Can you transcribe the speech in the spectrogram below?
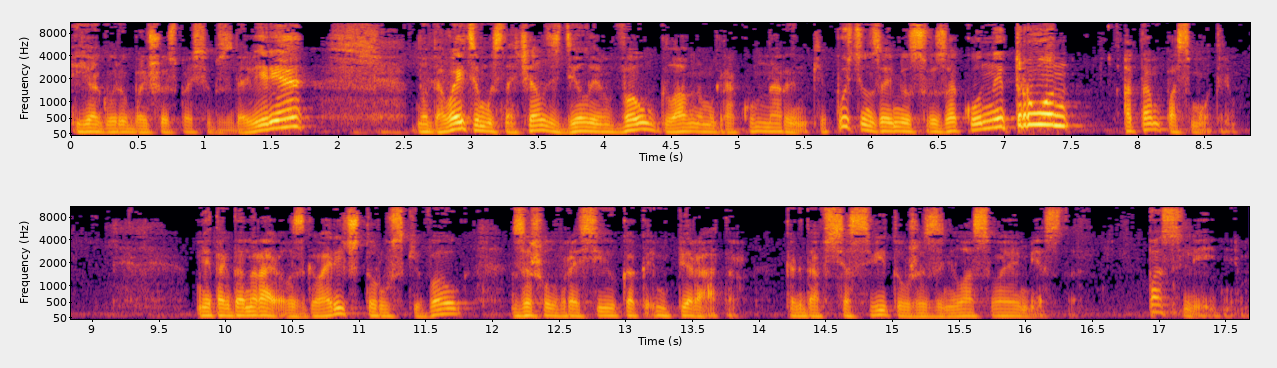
Я говорю, большое спасибо за доверие. Но давайте мы сначала сделаем Воу главным игроком на рынке. Пусть он займет свой законный трон, а там посмотрим. Мне тогда нравилось говорить, что русский Воуг зашел в Россию как император, когда вся свита уже заняла свое место. Последним.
